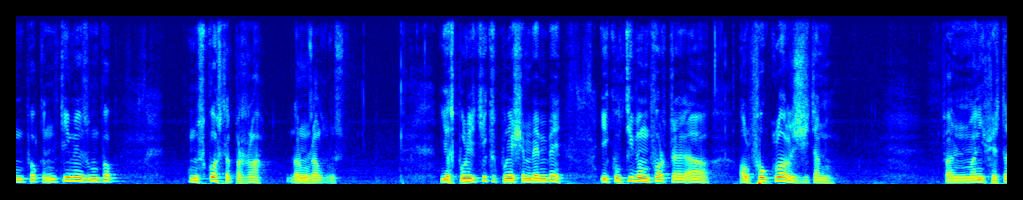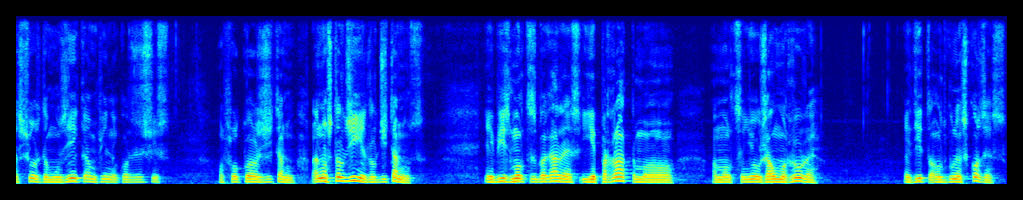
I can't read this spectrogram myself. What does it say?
un poc intim, és un poc... Nos costa parlar de nosaltres. I els polítics coneixen ben bé i cultiven fort eh, el folclore gitano. Fan manifestacions de música, en fi, coses així. El folclore gitano. La nostalgia dels gitanos. He vist moltes vegades i he parlat amb el, amb el senyor Jaume Rura. He dit algunes coses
